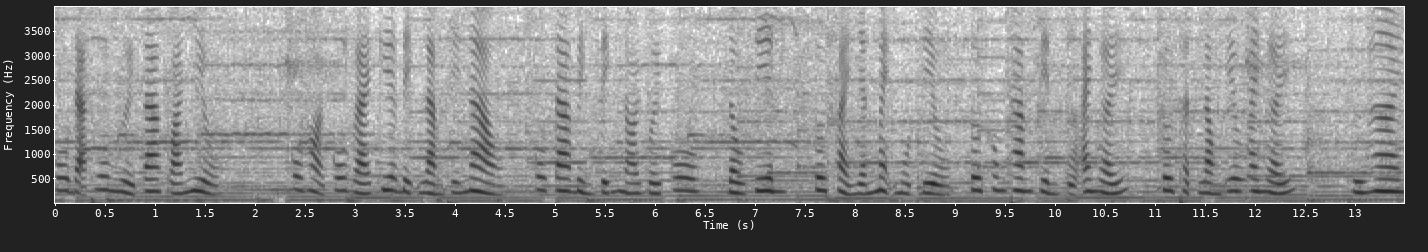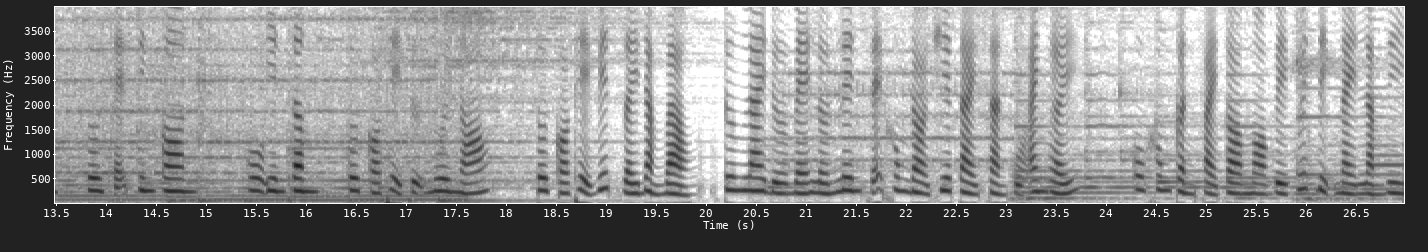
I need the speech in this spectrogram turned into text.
cô đã thua người ta quá nhiều. Cô hỏi cô gái kia định làm thế nào, cô ta bình tĩnh nói với cô, đầu tiên, tôi phải nhấn mạnh một điều, tôi không tham tiền của anh ấy, tôi thật lòng yêu anh ấy. Thứ hai, tôi sẽ sinh con. Cô yên tâm, tôi có thể tự nuôi nó. Tôi có thể viết giấy đảm bảo, tương lai đứa bé lớn lên sẽ không đòi chia tài sản của anh ấy. Cô không cần phải tò mò về quyết định này làm gì.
